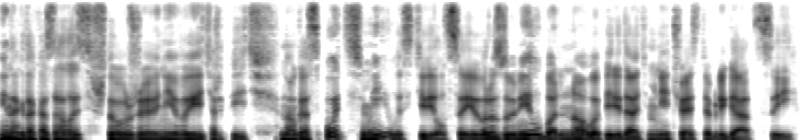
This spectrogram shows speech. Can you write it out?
Иногда казалось, что уже не вытерпеть, но Господь смилостивился и вразумил больного передать мне часть облигаций.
